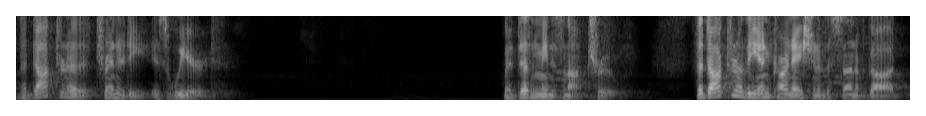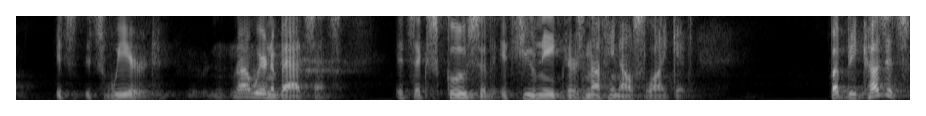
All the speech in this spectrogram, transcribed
the doctrine of the Trinity is weird, but it doesn't mean it's not true. The doctrine of the incarnation of the Son of God, it's, it's weird. Not weird in a bad sense. It's exclusive, it's unique, there's nothing else like it. But because it's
